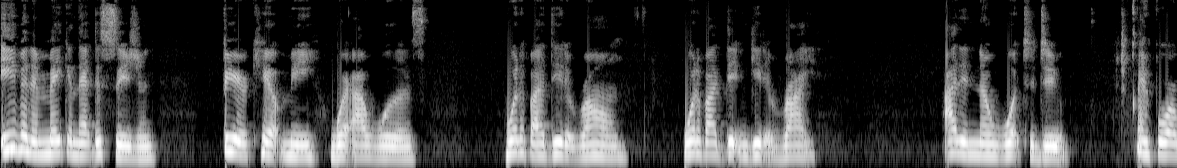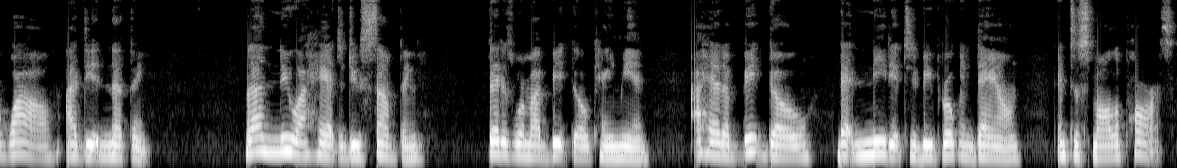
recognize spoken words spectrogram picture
Even in making that decision, fear kept me where I was. What if I did it wrong? What if I didn't get it right? I didn't know what to do. And for a while, I did nothing. But I knew I had to do something. That is where my big goal came in. I had a big goal that needed to be broken down into smaller parts.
